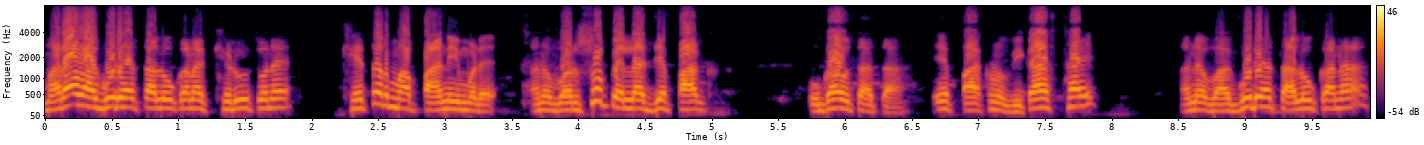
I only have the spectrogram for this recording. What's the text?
મારા વાઘોડિયા તાલુકાના ખેડૂતોને ખેતરમાં પાણી મળે અને વર્ષો પહેલા જે પાક ઉગાવતા હતા. એ પાકનો વિકાસ થાય અને વાઘોડિયા તાલુકાના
